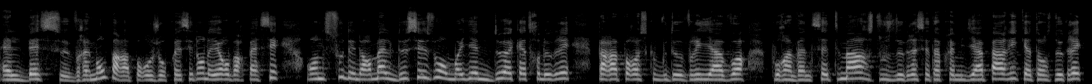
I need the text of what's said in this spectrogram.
elles baissent vraiment par rapport aux jours précédents. D'ailleurs, on va repasser en dessous des normales de saison, en moyenne 2 à 4 degrés par rapport à ce que vous devriez avoir pour un 27 mars, 12 degrés cet après-midi à Paris, 14 degrés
